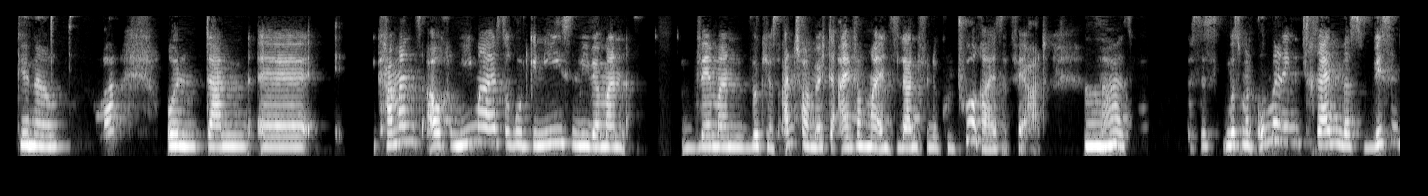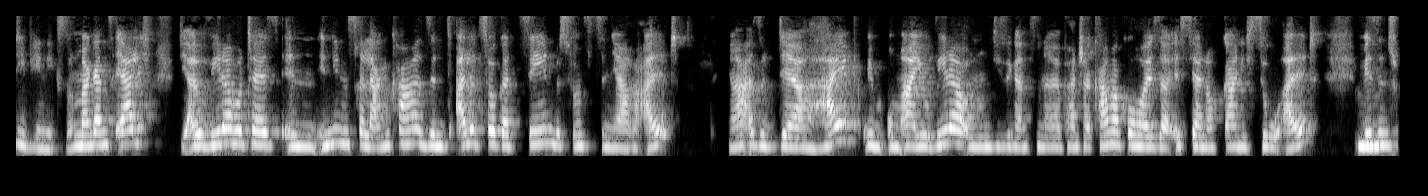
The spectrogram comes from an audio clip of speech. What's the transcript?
Genau. Und dann äh, kann man es auch niemals so gut genießen, wie wenn man wenn man wirklich was anschauen möchte, einfach mal ins Land für eine Kulturreise fährt. Mhm. Ja, also das ist, muss man unbedingt trennen, das wissen die wenigsten. Und mal ganz ehrlich, die Ayurveda-Hotels in Indien und Sri Lanka sind alle circa 10 bis 15 Jahre alt. Ja, also der Hype um Ayurveda und um diese ganzen äh, Panchakarma-Häuser ist ja noch gar nicht so alt. Wir mhm. sind schon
